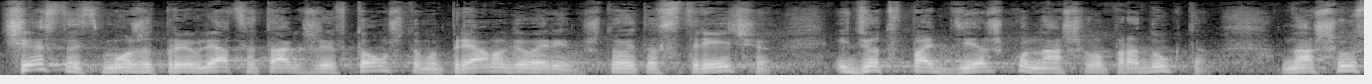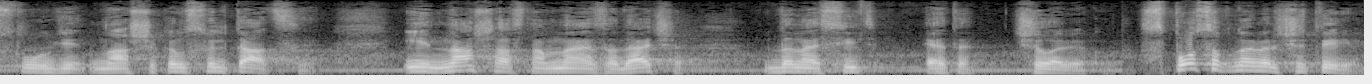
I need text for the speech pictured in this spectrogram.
Честность может проявляться также и в том, что мы прямо говорим, что эта встреча идет в поддержку нашего продукта, нашей услуги, нашей консультации. И наша основная задача – доносить это человеку. Способ номер четыре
